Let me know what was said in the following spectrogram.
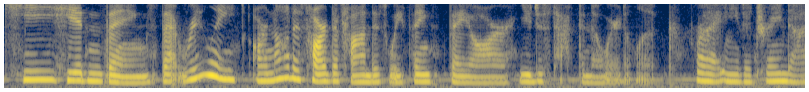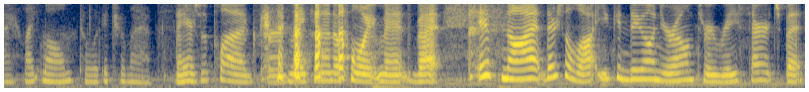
key hidden things that really are not as hard to find as we think they are. You just have to know where to look. Right, you need a trained eye, like mom, to look at your labs. There's a plug for making an appointment. But if not, there's a lot you can do on your own through research. But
